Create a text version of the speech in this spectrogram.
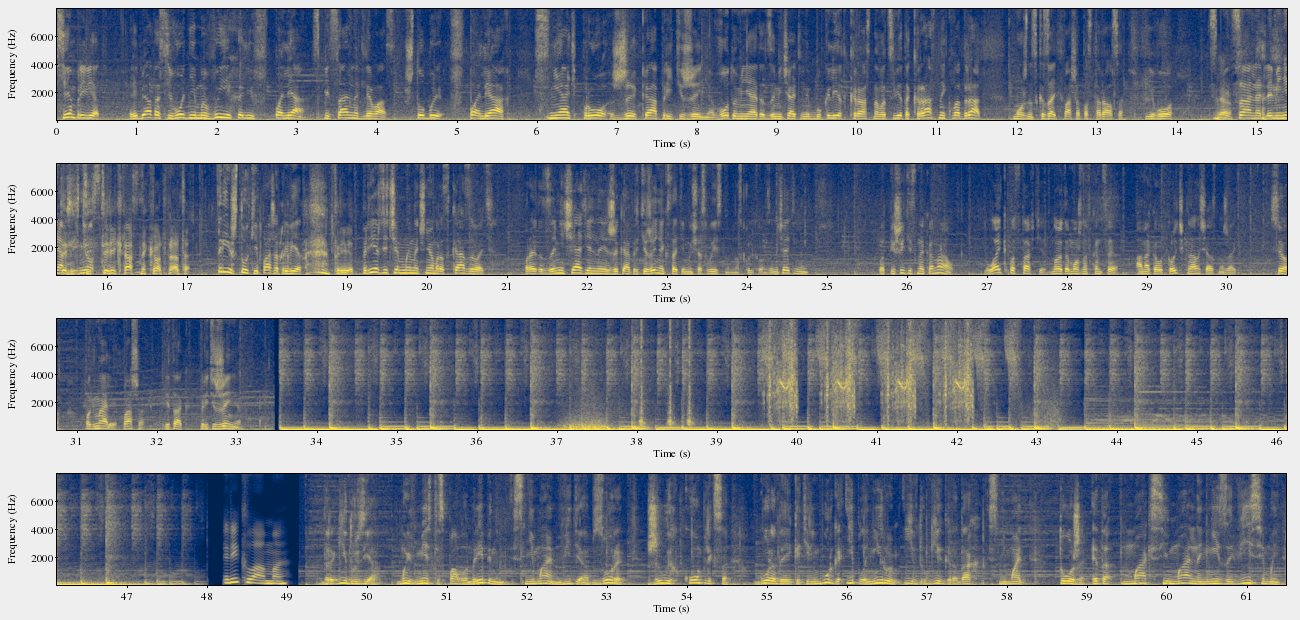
Всем привет! Ребята, сегодня мы выехали в поля специально для вас, чтобы в полях снять про ЖК притяжения. Вот у меня этот замечательный буклет красного цвета, красный квадрат, можно сказать, Паша постарался его специально для меня принес. три красных квадрата. Три штуки, Паша, привет! Привет. Прежде чем мы начнем рассказывать про этот замечательный ЖК притяжения, кстати, мы сейчас выясним, насколько он замечательный, подпишитесь на канал, лайк поставьте, но это можно в конце, а на колокольчик надо сейчас нажать. Все, погнали, Паша. Итак, притяжение. Реклама. Дорогие друзья, мы вместе с Павлом Репиным снимаем видеообзоры жилых комплексов города Екатеринбурга и планируем и в других городах снимать тоже. Это максимально независимый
